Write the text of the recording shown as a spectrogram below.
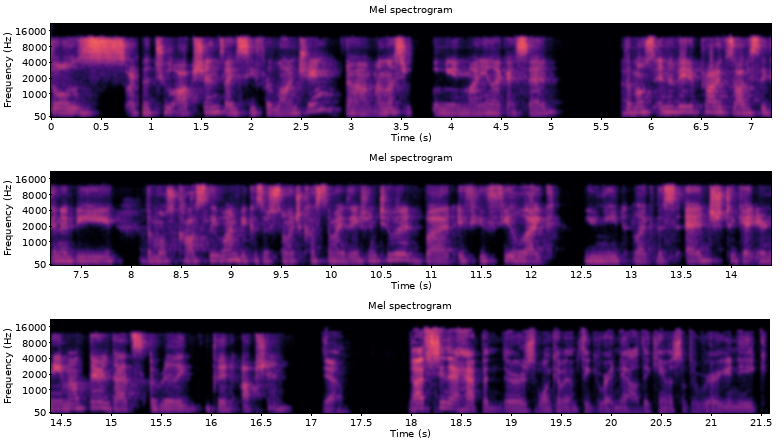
those are the two options I see for launching, um, unless you're putting in money, like I said. The most innovative product is obviously going to be the most costly one because there's so much customization to it. But if you feel like you need like this edge to get your name out there, that's a really good option. Yeah. No, I've seen that happen. There's one company I'm thinking right now. They came with something very unique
